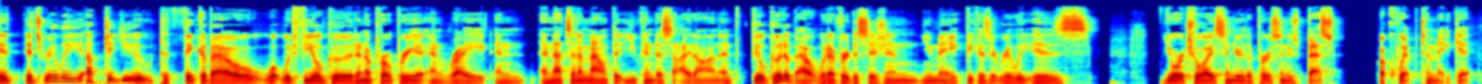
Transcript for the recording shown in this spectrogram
it, it's really up to you to think about what would feel good and appropriate and right. And, and that's an amount that you can decide on and feel good about whatever decision you make because it really is your choice and you're the person who's best equipped to make it.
